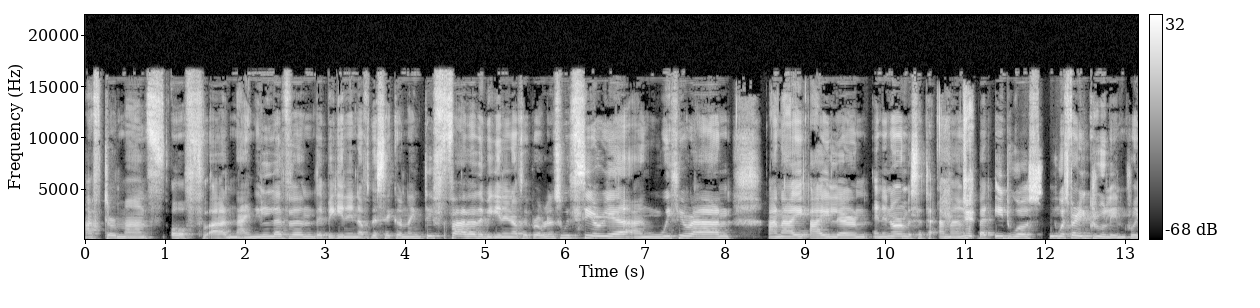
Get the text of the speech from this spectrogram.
aftermath of uh, 9-11 the beginning of the second intifada the beginning of the problems with syria and with iran and i i learned an enormous amount did, but it was it was very grueling really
